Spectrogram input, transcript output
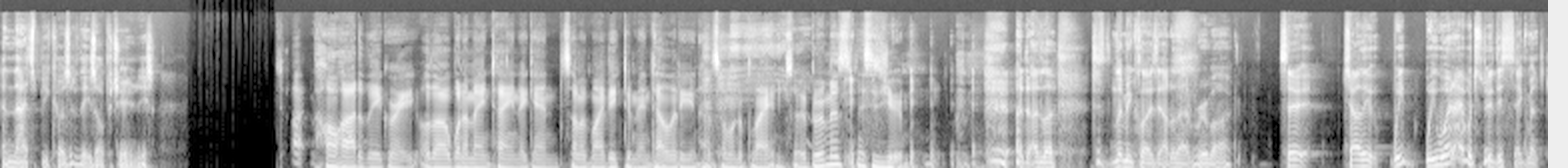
And that's because of these opportunities. I wholeheartedly agree. Although I want to maintain again some of my victim mentality and have someone to blame. So boomers, this is you. I, I love, just let me close out of that remark. So Charley, we, we weren't able to do this segment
